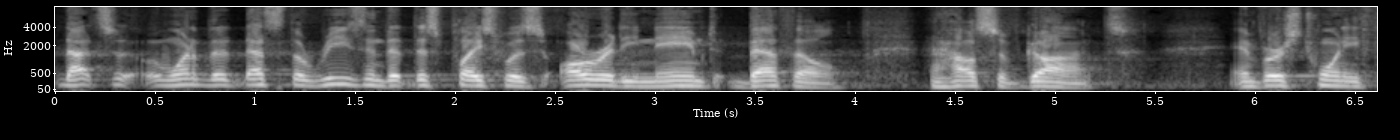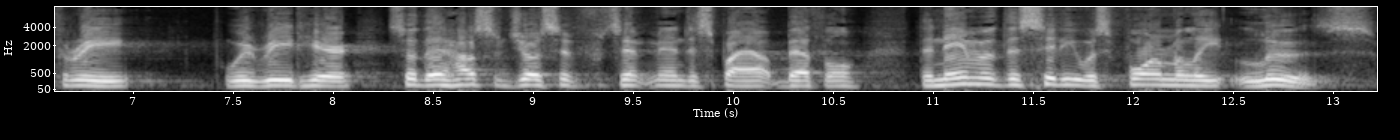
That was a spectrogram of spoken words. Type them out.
that's, one of the, that's the reason that this place was already named Bethel, the house of God. In verse 23, we read here So the house of Joseph sent men to spy out Bethel. The name of the city was formerly Luz.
